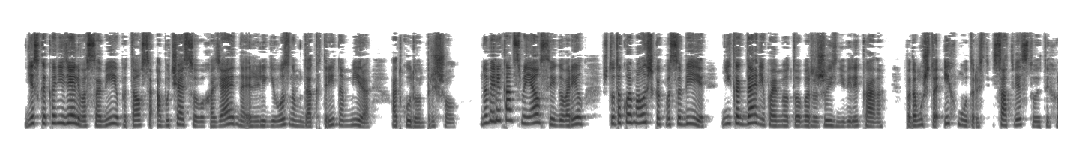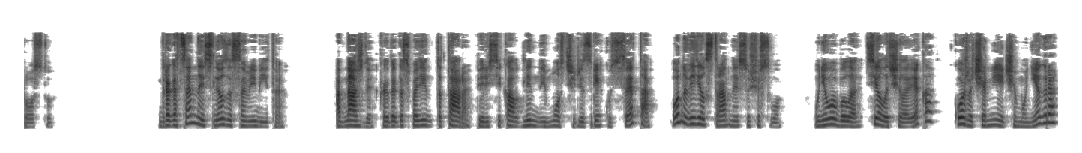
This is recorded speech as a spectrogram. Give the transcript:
Несколько недель Васаби пытался обучать своего хозяина религиозным доктринам мира, откуда он пришел. Но великан смеялся и говорил, что такой малыш, как Васаби, никогда не поймет образ жизни великанов, потому что их мудрость соответствует их росту. Драгоценные слезы Самибита Однажды, когда господин Татара пересекал длинный мост через реку Сета, он увидел странное существо. У него было тело человека, кожа чернее, чем у негра,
